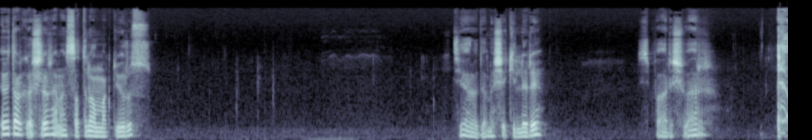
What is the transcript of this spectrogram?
Evet arkadaşlar hemen satın almak diyoruz. Diğer ödeme şekilleri. Sipariş ver.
